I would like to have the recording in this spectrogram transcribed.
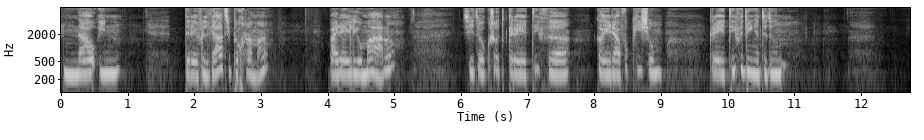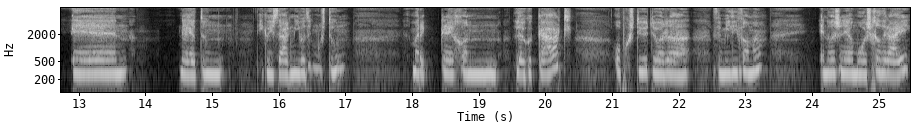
Nou, in het revalidatieprogramma bij de Heliomare zit ook een soort creatieve... kan je daarvoor kiezen om creatieve dingen te doen. En nou ja, toen... Ik wist eigenlijk niet wat ik moest doen. Maar ik kreeg een leuke kaart opgestuurd door de familie van me. En dat was een heel mooi schilderij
